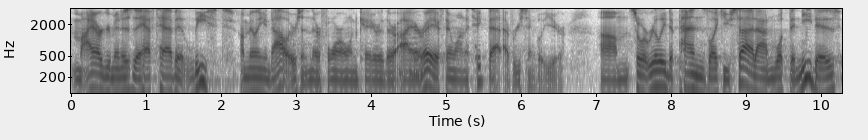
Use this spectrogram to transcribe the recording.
my argument is they have to have at least a million dollars in their four hundred one k or their IRA if they want to take that every single year. Um, so it really depends, like you said, on what the need is.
